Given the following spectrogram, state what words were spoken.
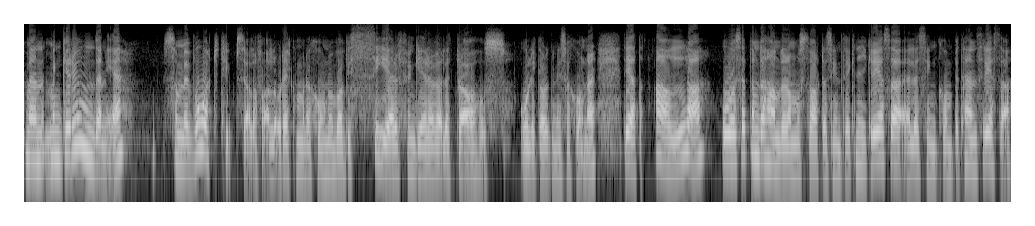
men, men grunden är som är vårt tips i alla fall och rekommendation och vad vi ser fungerar väldigt bra hos olika organisationer. Det är att alla, oavsett om det handlar om att starta sin teknikresa eller sin kompetensresa,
